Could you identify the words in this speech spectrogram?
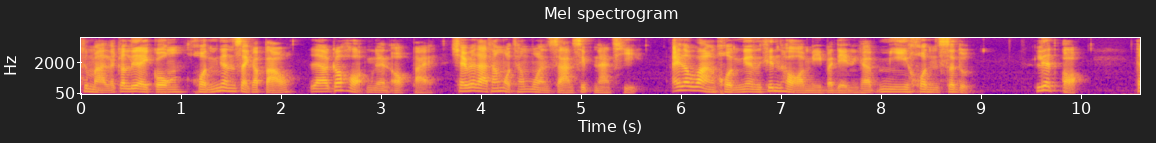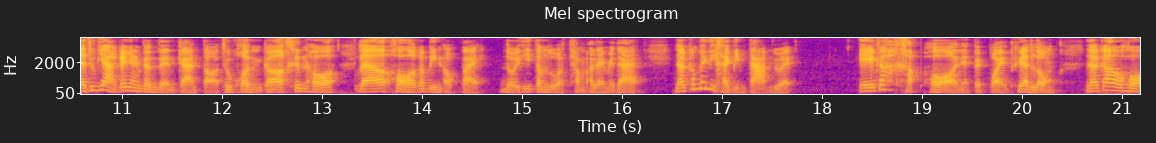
ขึ้นมาแล้วก็เลื่อยกง ขนเงินใส่กระเป๋า แล้วก็หอบเงินออกไป ใช้เวลาทั้งหมดทั้งมวล 30 นาที ไอ้ระหว่างขนเงินขึ้นหอมีประเด็นครับ มีคนสะดุด เลือดออก แต่ทุกอย่างก็ยังดำเนินการต่อทุกคนก็ขึ้นฮอแล้วฮอก็บินออกไป โดยที่ตำรวจทำอะไรไม่ได้ แล้วก็ไม่มีใครบินตามด้วยเอก็ขับฮอเนี่ยไปปล่อยเพื่อนลง แล้วก็เอาฮอ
